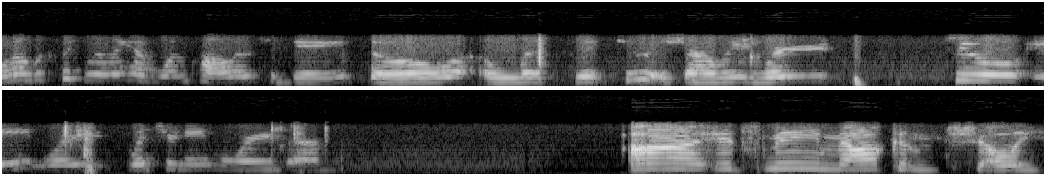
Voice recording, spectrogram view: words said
Well, it looks like we only have one caller today, so let's get to it, shall we? Where 208? Where? What's your name and where are you from? Uh, it's me, Malcolm Shelley.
